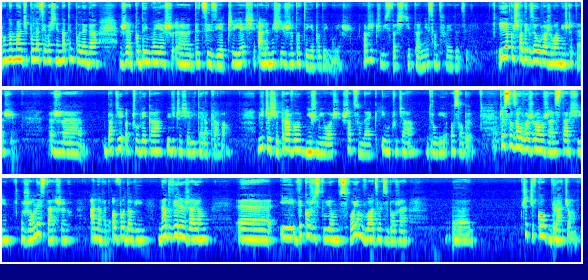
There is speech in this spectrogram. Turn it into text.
bo no, manipulacja właśnie na tym polega, że podejmujesz e, decyzje czyjeś, ale myślisz, że to ty je podejmujesz. A w rzeczywistości to nie są twoje decyzje. I jako świadek zauważyłam jeszcze też, że bardziej od człowieka liczy się litera prawa. Liczy się prawo niż miłość, szacunek i uczucia drugiej osoby. Często zauważyłam, że starsi, żony starszych, a nawet obwodowi nadwyrężają i wykorzystują swoją władzę w zborze e, przeciwko braciom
